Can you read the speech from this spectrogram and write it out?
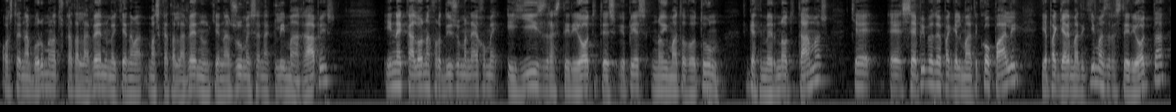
ώστε να μπορούμε να τους καταλαβαίνουμε και να μας καταλαβαίνουν και να ζούμε σε ένα κλίμα αγάπης, είναι καλό να φροντίζουμε να έχουμε υγιείς δραστηριότητες οι οποίες νοηματοδοτούν την καθημερινότητά μας και ε, σε επίπεδο επαγγελματικό πάλι η επαγγελματική μας δραστηριότητα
